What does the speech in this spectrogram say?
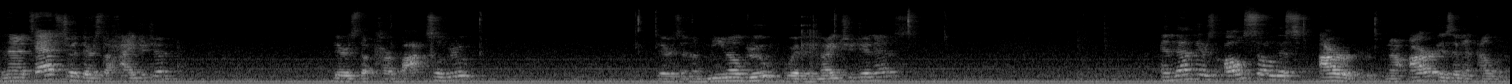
And then attached to it, there's the hydrogen. There's the carboxyl group. There's an amino group where the nitrogen is. And then there's also this R group. Now, R isn't an element.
